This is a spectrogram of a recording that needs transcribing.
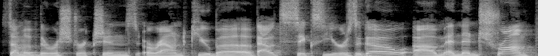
some of the restrictions around Cuba about six years ago, um, and then Trump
